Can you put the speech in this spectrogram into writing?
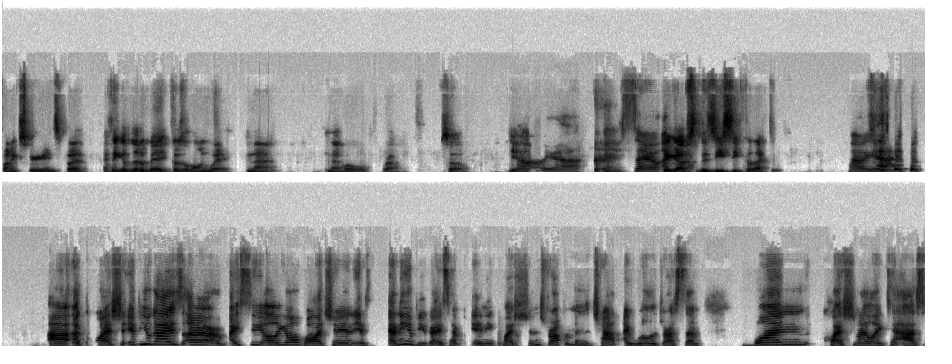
fun experience, but I think a little bit goes a long way in that in that whole realm. So yeah. Oh yeah. so big ups to the ZC collective. Oh yeah. uh, a question. If you guys um I see all y'all watching. If any of you guys have any questions, drop them in the chat. I will address them. One question I like to ask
